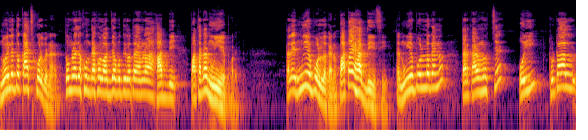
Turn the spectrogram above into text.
নইলে তো কাজ করবে না। তোমরা যখন দেখো লজ্জাপতিলতায় আমরা হাত দিই, পাতাটা নুয়ে পড়ে। তাহলে নুয়ে পড়ল কেন? পাতায় হাত দিয়েছি। তা নুয়ে পড়ল কেন? তার কারণ হচ্ছে ওই টোটাল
